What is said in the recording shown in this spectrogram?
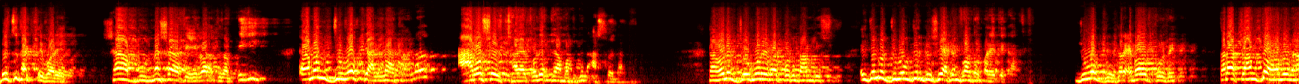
বেঁচে থাকতে পারে এমন যুবককে আল্লাহ তাআলা আরশের ছায়া তলে কিয়ামতের দিন আশ্রয় দেন তাহলে যৌবন এবার কত দাম বেশি? এই জন্য যুবকদের বেশি করা দরকার এতে কাজ যুবকদের তারা এবাদত করবে, তারা ক্লান্ত হবে না,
